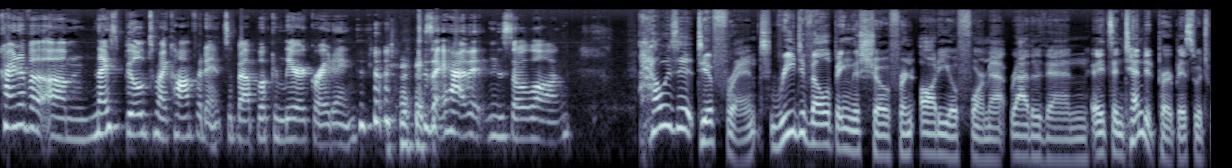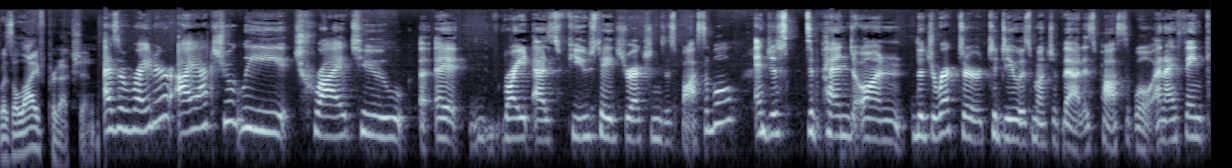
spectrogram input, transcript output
kind of a um, nice build to my confidence about book and lyric writing because I haven't in so long. How is it different redeveloping the show for an audio format rather than its intended purpose, which was a live production? As a writer, I actually try to uh, uh, write as few stage directions as possible and just depend on the director to do as much of that as possible. And I think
